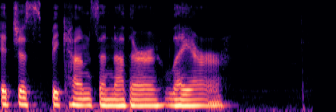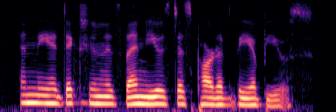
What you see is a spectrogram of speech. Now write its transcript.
it just becomes another layer. And the addiction is then used as part of the abuse.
